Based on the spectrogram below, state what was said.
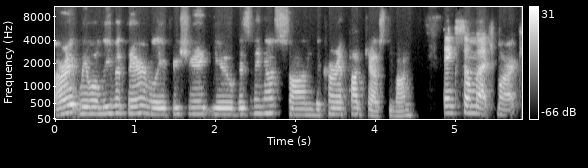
All right, we will leave it there. Really appreciate you visiting us on the current podcast, Yvonne. Thanks so much, Mark.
